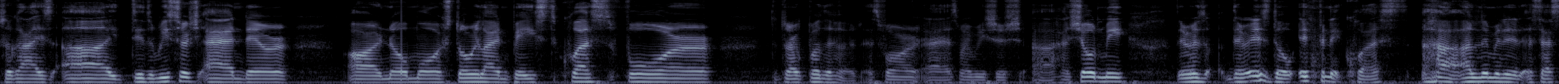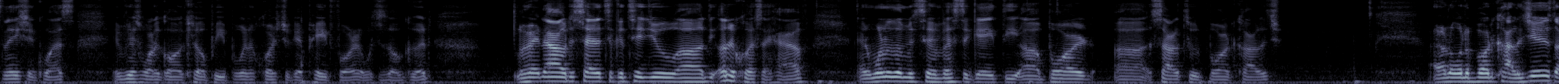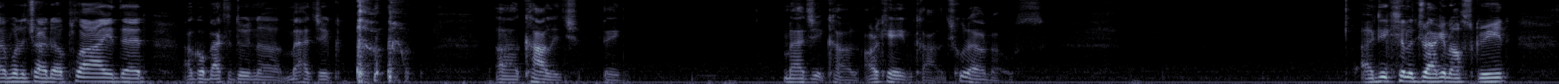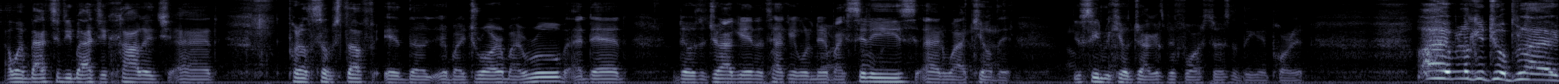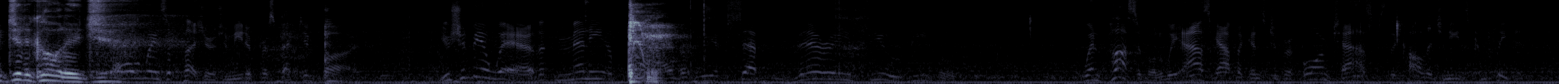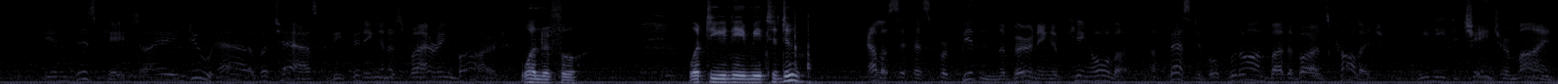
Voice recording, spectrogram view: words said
So guys, I did the research and there are no more storyline based quests for the Dark Brotherhood as far as my research uh, has shown me. There is there is though infinite quests, uh, unlimited assassination quests if you just want to go and kill people and of course you get paid for it which is all good. Right now I decided to continue uh, the other quests I have and one of them is to investigate the uh, Bard, uh, Solitude Bard College. I don't know what a Bard College is. I'm going to try to apply and then I'll go back to doing the magic uh, college thing. Magic college, arcane college. Who the hell knows? I did kill a dragon off screen. I went back to the magic college and put up some stuff in the in my drawer in my room, and then there was a dragon attacking one of nearby cities, and when I killed it. You've seen me kill dragons before, so there's nothing important. I'm looking to apply to the college. Always a pleasure to meet a prospective bard. You should be aware that many apply, but we accept very few people. When possible, we ask applicants to perform tasks the college needs completed. In this case, I do have a task befitting an aspiring bard. Wonderful. What do you need me to do? Elisif has forbidden the burning of King Olaf, a festival put on by the Bard's College. We need to change her mind.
